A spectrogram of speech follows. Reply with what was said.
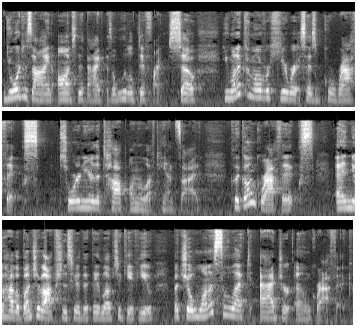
your design onto the bag is a little different. So you want to come over here where it says graphics, sort of near the top on the left hand side. Click on graphics and you'll have a bunch of options here that they love to give you, but you'll want to select add your own graphic.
